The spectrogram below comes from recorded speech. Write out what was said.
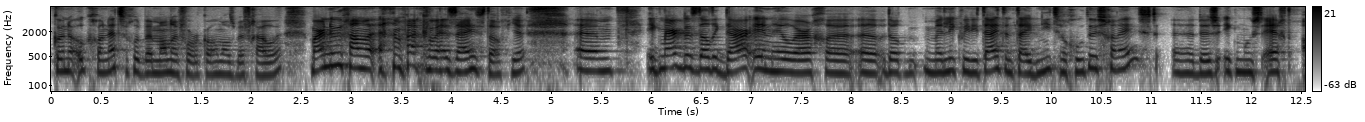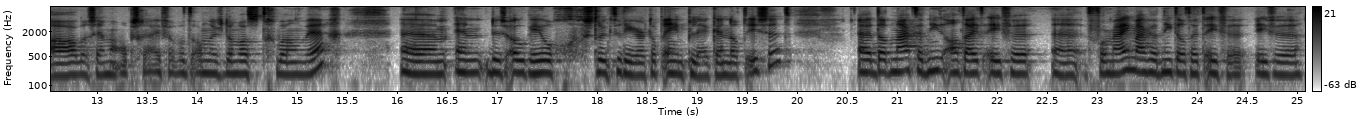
kunnen ook gewoon net zo goed bij mannen voorkomen als bij vrouwen. Maar nu gaan we, maken we een zijstap. Um, ik merk dus dat ik daarin heel erg uh, uh, dat mijn liquiditeit een tijd niet zo goed is geweest. Uh, dus ik moest echt alles helemaal opschrijven, want anders dan was het gewoon weg. Um, en dus ook heel gestructureerd op één plek en dat is het. Eh, dat maakt het niet altijd even, eh, voor mij maakt het niet altijd even, even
